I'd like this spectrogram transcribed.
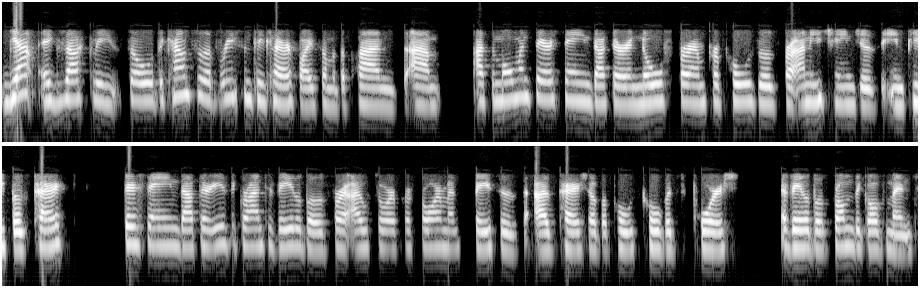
Yeah, exactly. So the council have recently clarified some of the plans. Um, at the moment, they're saying that there are no firm proposals for any changes in People's Park. They're saying that there is a grant available for outdoor performance spaces as part of a post COVID support available from the government,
